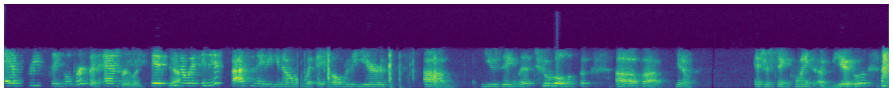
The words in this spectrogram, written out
every single person, and truly it Yeah. you know it, it is fascinating you know w- it, over the years um using the tool of uh you know interesting point of view.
